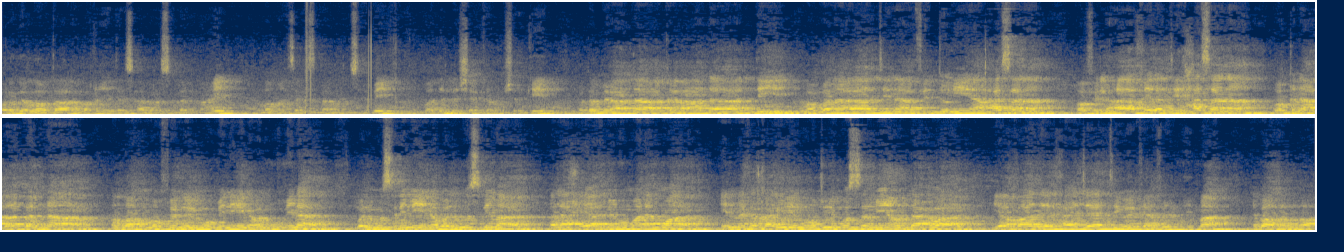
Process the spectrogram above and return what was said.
ورضي الله تعالى بقية أصحاب رسول الله أجمعين. اللهم انصر الإسلام والمسلمين وأذل الشرك والمشركين ودمر أعداءك أعداء الدين. ربنا آتنا في الدنيا حسنة وفي الآخرة حسنة وقنا عذاب النار. اللهم اغفر للمؤمنين والمؤمنات والمسلمين والمسلمات الأحياء منهم والأموات. إنك قريب مجيب السميع الدعوات. يا قاضي الحاجات وكافر المهمات عباد الله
